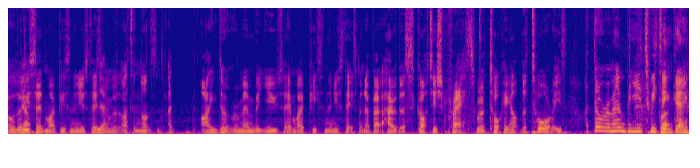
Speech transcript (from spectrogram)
although Yeah. you said my piece in the New Statesman Yeah. was utter nonsense, I, I don't remember you saying my piece in the New Statesman about how the Scottish press were talking up the Tories. I don't remember you tweeting, Well, going,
